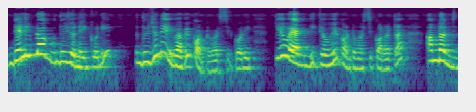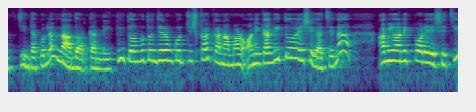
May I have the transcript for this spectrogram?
ডেলি ব্লগ দুজনেই করি, দুজনে এইভাবে কন্ট্রোভার্সি করি। কেউ একদিকে হয়ে কন্ট্রোভার্সি করাটা আমরা চিন্তা করলাম, না, দরকার নেই। তুই তোর মতন যেরকম করছিস কর, কারণ আমার অনেক আগেই তো এসে গেছে না? আমি অনেক পরে এসেছি,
